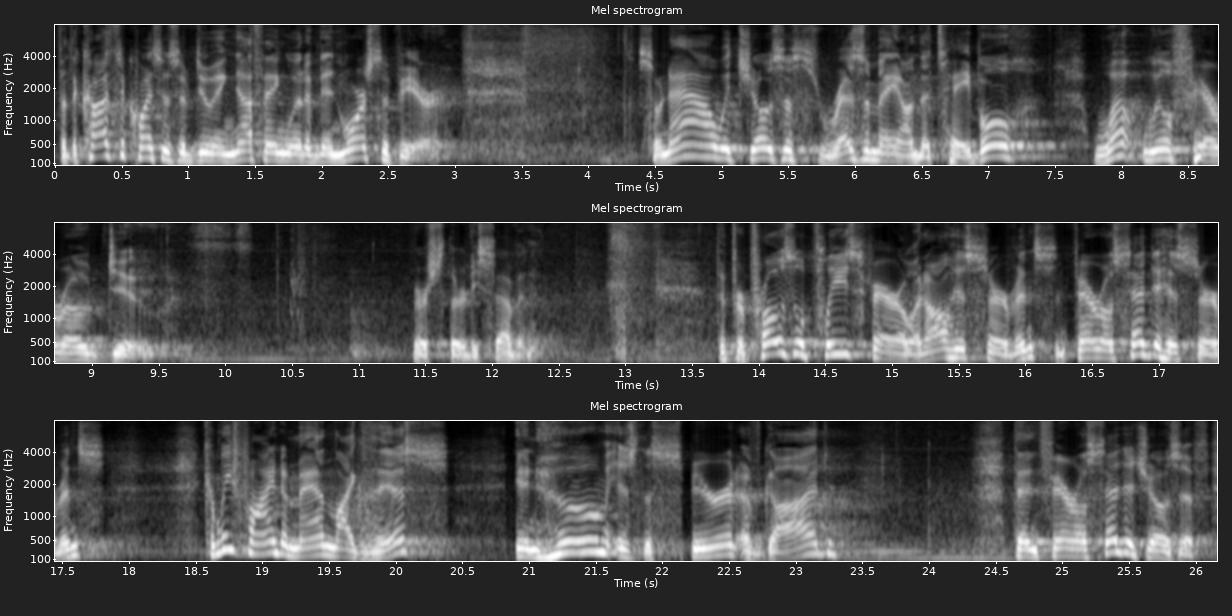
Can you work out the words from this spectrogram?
But the consequences of doing nothing would have been more severe. So now, with Joseph's resume on the table, what will Pharaoh do? Verse 37. The proposal pleased Pharaoh and all his servants, and Pharaoh said to his servants, Can we find a man like this in whom is the Spirit of God? Then Pharaoh said to Joseph,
